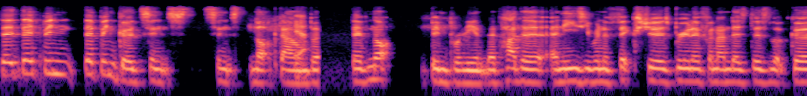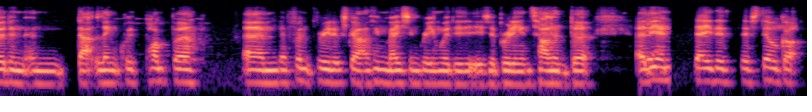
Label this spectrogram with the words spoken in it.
they, they've been they've been good since since lockdown, Yeah. but they've not been brilliant. They've had a, an easy run of fixtures. Bruno Fernandes does look good, and, and that link with Pogba, um, their front three looks good. I think Mason Greenwood is, is a brilliant talent, but at the end of the day, they've, they've still got,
